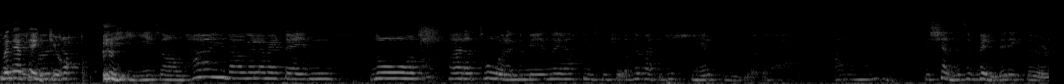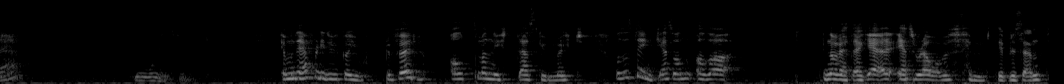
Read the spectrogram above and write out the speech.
Men jeg tenker jo- i sånn Hei, i dag har jeg levert Aiden. Nå, her er tårene mine. Jeg spiser litt Altså, jeg veit ikke helt I don't know. Det kjennes veldig riktig å gjøre det. Og litt skummelt. Ja, men Det er fordi du ikke har gjort det før. Alt som er nytt, er skummelt. Og så tenker jeg sånn altså, Nå vet jeg ikke, jeg, tror det er over 50%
